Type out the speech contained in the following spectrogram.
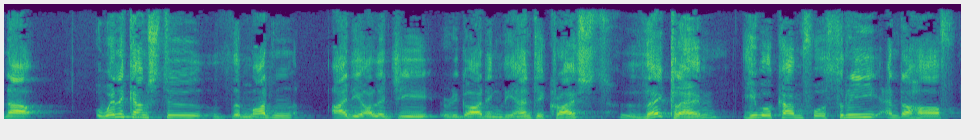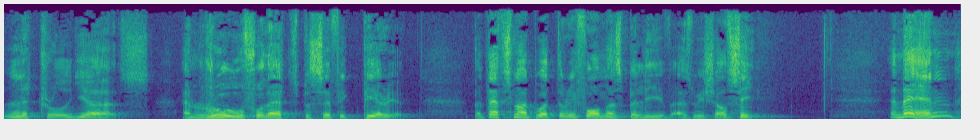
Now, when it comes to the modern ideology regarding the Antichrist, they claim he will come for three and a half literal years and rule for that specific period. But that's not what the reformers believe, as we shall see. And then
